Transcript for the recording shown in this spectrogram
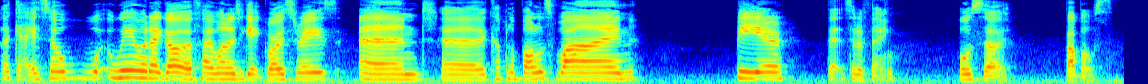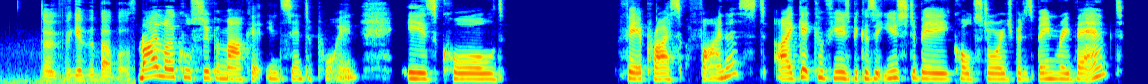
Okay, so w- where would I go if I wanted to get groceries and a couple of bottles of wine, beer, that sort of thing? Also, bubbles. Don't forget the bubbles. My local supermarket in Centrepoint is called Fair Price Finest. I get confused because it used to be cold storage, but it's been revamped.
